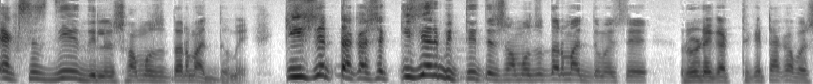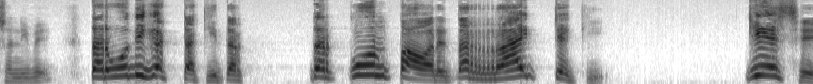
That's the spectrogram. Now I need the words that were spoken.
অ্যাক্সেস দিয়ে দিলেন সমঝোতার মাধ্যমে। কিসের টাকা সে কিসের ভিত্তিতে সমঝোতার মাধ্যমে সে রোডে ঘাট থেকে টাকা পয়সা নিবে? তার অধিকারটা কি? তার তার কোন পাওয়ারে তার রাইটটা কি? কে সে?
